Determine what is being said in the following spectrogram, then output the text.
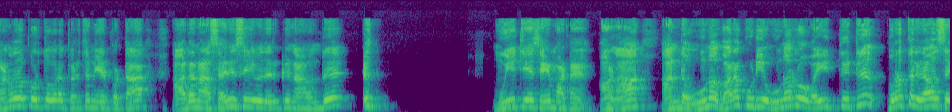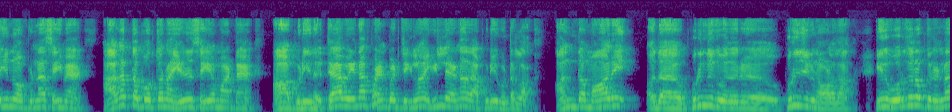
மனதை பொறுத்தவரை பிரச்சனை ஏற்பட்டா அதை நான் சரி செய்வதற்கு நான் வந்து முயற்சியே செய்ய மாட்டேன். ஆனா அந்த உணர் வரக்கூடிய உணர்வை வைத்துட்டு புறத்தில் ஏதாவது செய்யணும் அப்படின்னா செய்வேன். அகத்தை பொறுத்த நான் எதுவும் செய்ய மாட்டேன். அப்படின்னு தேவைன்னா பயன்படுத்திக்கலாம். இல்லைன்னா அதை அப்படியே விட்டுடலாம் அந்த மாதிரி அதை புரிஞ்சுக்குவது புரிஞ்சுக்கணும் அவ்வளோதான் இது ஒரு தடவை புரியலன்னா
